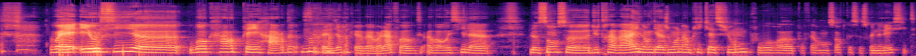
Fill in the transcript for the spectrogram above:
ouais, et aussi euh, work hard, play hard. C'est-à-dire que bah, voilà, faut avoir aussi le sens euh, du travail, l'engagement, l'implication pour, pour faire en sorte que ce soit une réussite.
